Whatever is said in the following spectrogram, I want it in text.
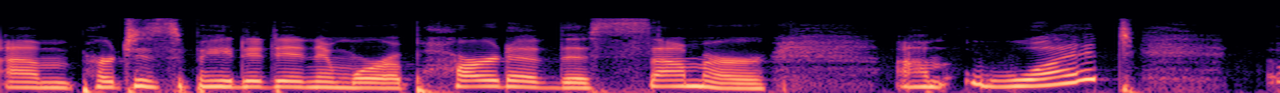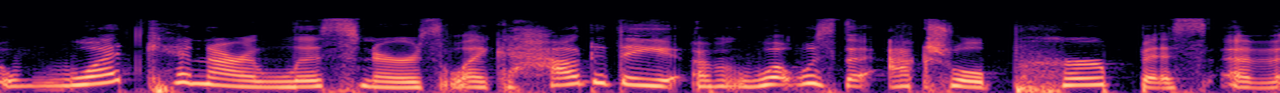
um, participated in and were a part of this summer, um, what what can our listeners like? How did they? Um, what was the actual purpose of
